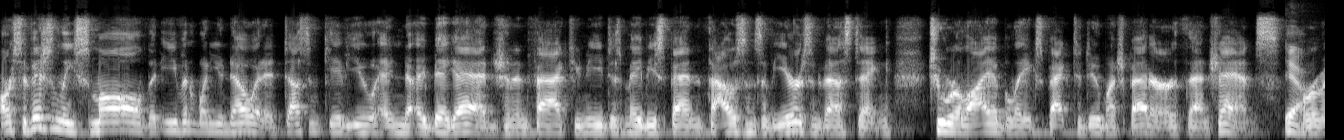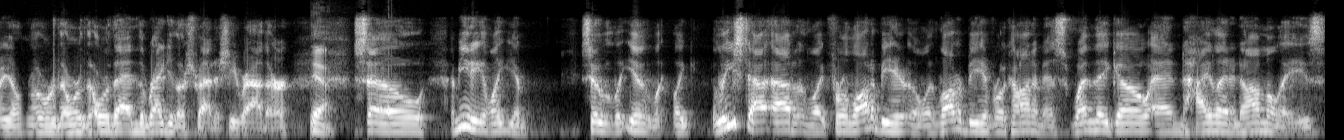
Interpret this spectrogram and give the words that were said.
are sufficiently small that even when you know it, it doesn't give you a, a big edge. And in fact, you need to maybe spend thousands of years investing to reliably expect to do much better than chance, yeah. or, or, or, or than the regular strategy, rather. Yeah. So, I mean, like you know, so you know, like, like at least out, out of like for a lot of behavior, a lot of behavioral economists, when they go and highlight anomalies,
